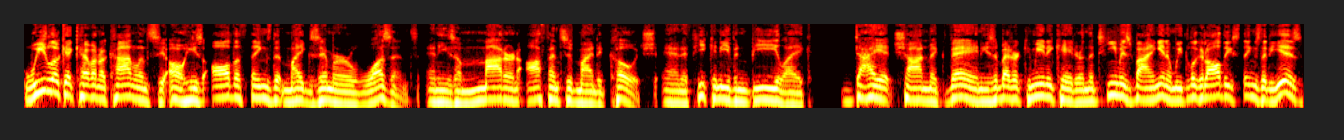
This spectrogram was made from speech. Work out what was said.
we look at Kevin O'Connell and see, oh, he's all the things that Mike Zimmer wasn't. And he's a modern offensive minded coach. And if he can even be like diet Sean McVay and he's a better communicator and the team is buying in and we look at all these things that he is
